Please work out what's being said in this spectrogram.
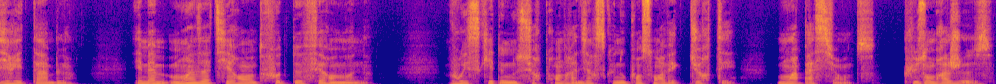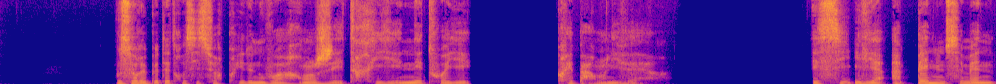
irritables et même moins attirantes faute de phéromones. Vous risquez de nous surprendre à dire ce que nous pensons avec dureté, moins patiente, plus ombrageuse. Vous serez peut-être aussi surpris de nous voir ranger, trier, nettoyer. Préparons l'hiver. Et si, il y a à peine une semaine,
